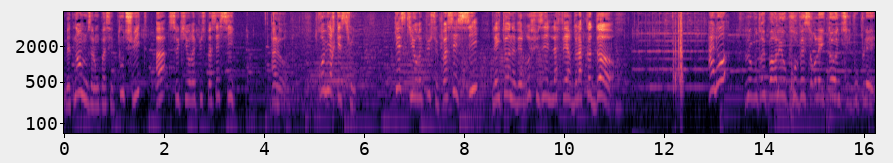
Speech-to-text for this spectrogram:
Maintenant, nous allons passer tout de suite à ce qui aurait pu se passer si. Alors, première question. Qu'est-ce qui aurait pu se passer si Layton avait refusé l'affaire de la Côte d'Or? Allô? Je voudrais parler au professeur Layton, s'il vous plaît.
